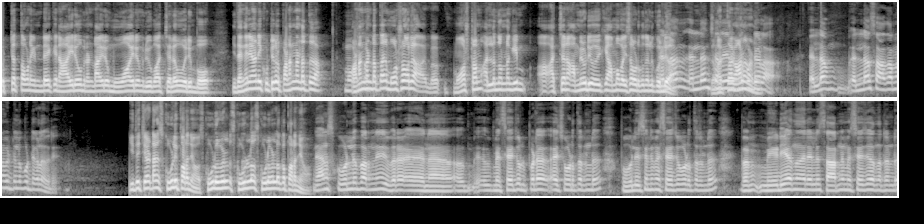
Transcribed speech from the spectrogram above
ഒറ്റത്തവണ ഇണ്ടേക്കിന് ആയിരവും രണ്ടായിരവും മൂവായിരവും രൂപ ചിലവ് വരുമ്പോൾ ഇതെങ്ങനെയാണ് ഈ കുട്ടികൾ പണം കണ്ടെത്തുക? പണം കണ്ടെത്താൻ മോഷണമല്ല മോഷ്ടം അല്ലെന്നുണ്ടെങ്കിൽ അച്ഛൻ അമ്മയോട് ചോദിക്കുക അമ്മ പൈസ കൊടുക്കുന്നതിൽ കൊല്ലുക. എല്ലാം എല്ലാം ചെറിയ. കുട്ടികളാ. സാധാരണ വീട്ടിലെ കുട്ടികളാ ഇവർ. ഇത് ചേട്ടൻ സ്കൂളിൽ പറഞ്ഞോ? സ്കൂളുകൾ സ്കൂളിലോ സ്കൂളുകളിലൊക്കെ പറഞ്ഞോ? ഞാൻ സ്കൂളിൽ പറഞ്ഞ് ഇവരെ മെസ്സേജ് ഉൾപ്പെടെ അയച്ചു കൊടുത്തിട്ടുണ്ട്. പോലീസിന് മെസ്സേജ് കൊടുത്തിട്ടുണ്ട്. ഇപ്പം മീഡിയ എന്ന നിലയിൽ സാറിന് മെസ്സേജ് തന്നിട്ടുണ്ട്.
